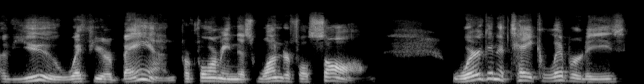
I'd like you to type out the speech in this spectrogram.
of you with your band performing this wonderful song, we're going to take liberties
